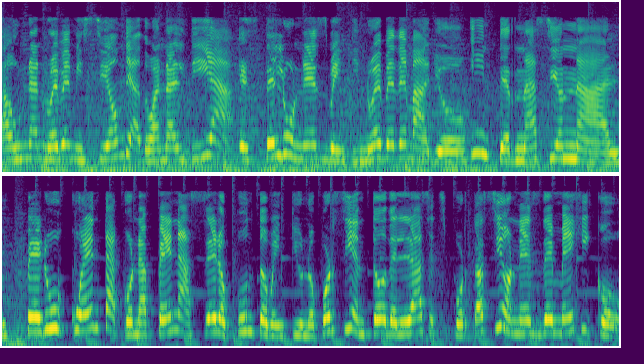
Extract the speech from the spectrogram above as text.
a una nueva emisión de Aduana al Día. Este lunes 29 de mayo. Internacional. Perú cuenta con apenas 0.21% de las exportaciones de México.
